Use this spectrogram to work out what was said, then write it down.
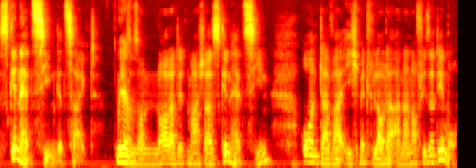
Skinhead-Scene gezeigt. Ja. Also so ein Norder Skinhead-Scene. Und da war ich mit lauter anderen auf dieser Demo.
